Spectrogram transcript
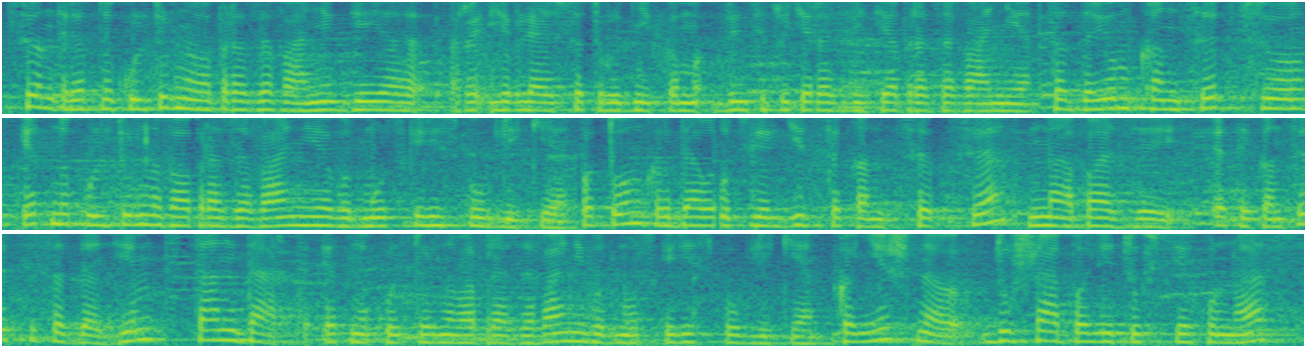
в Центре этнокультурного образования, где я являюсь сотрудником в Институте развития образования, создаем концепцию этнокультурного образования в Удмуртской республике. Потом, когда утвердится концепция, на базе этой концепции создадим стандарт этнокультурного образования в Удмуртской республике. Конечно, душа болит у всех у нас,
